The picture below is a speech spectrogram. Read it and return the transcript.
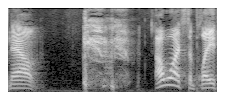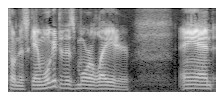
Now, I watched the playthrough on this game. We'll get to this more later. And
